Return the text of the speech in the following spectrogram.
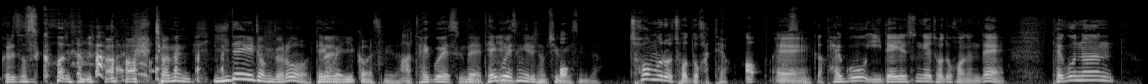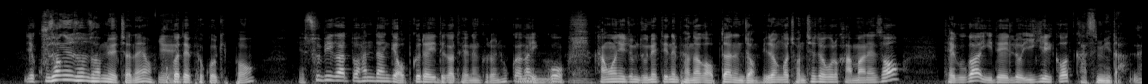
그래서 스코어는요. 저는 2대1 정도로 대구가 네. 이길 것 같습니다. 아, 대구의 승리. 네, 대구의 예. 승리를 점치고 어? 있습니다. 처음으로 저도 같아요. 어, 예. 그렇습니까? 대구 2대1 승리에 저도 거는데 대구는 이제 구성윤 선수 합류했잖아요. 예. 국가대표 골키퍼. 예, 수비가 또 한 단계 업그레이드가 되는 그런 효과가 음. 있고 강원이 좀 눈에 띄는 변화가 없다는 점 이런 거 전체적으로 감안해서 대구가 2대 1로 이길 것 같습니다. 네.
